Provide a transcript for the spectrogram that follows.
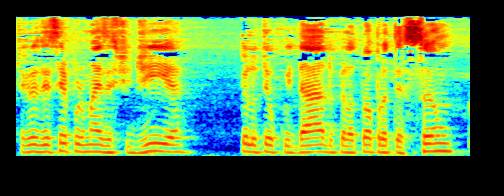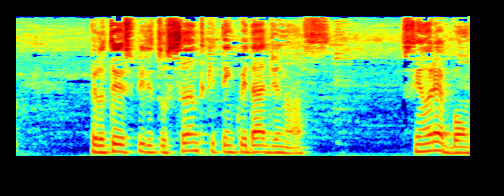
Te agradecer por mais este dia, pelo teu cuidado, pela tua proteção pelo Teu Espírito Santo que tem cuidado de nós. O Senhor é bom.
